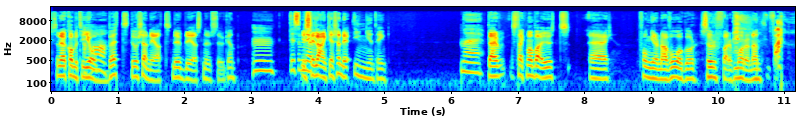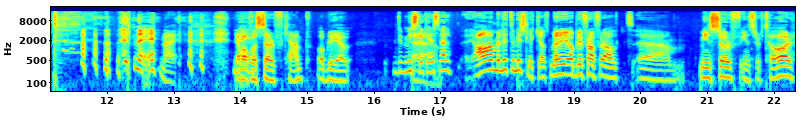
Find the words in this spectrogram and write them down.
Så när jag kommer till Aha. jobbet då känner jag att nu blir jag snussugen. Mm, det som I Sri jag... Lanka kände jag ingenting. Nej. Där stack man bara ut. Eh, fångade några vågor. Surfade på morgonen. Nej, Nej. Jag var Nej. på surfcamp och blev du misslyckades Eh, väl? Ja, men lite misslyckat. Men jag blev framförallt eh, min surfinstruktör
